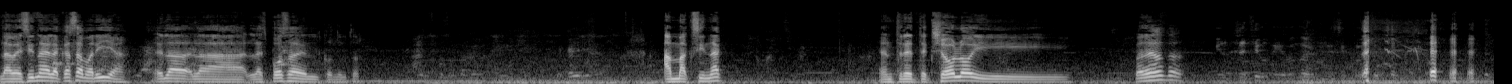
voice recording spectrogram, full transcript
La vecina de la casa amarilla, es la, la, la esposa del conductor. Amaxinac. Entre Texolo y. ¿Cuál es otra?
